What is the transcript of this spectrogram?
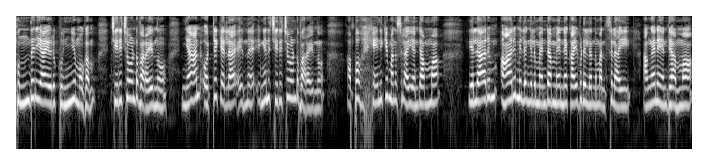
സുന്ദരിയായ ഒരു കുഞ്ഞു മുഖം ചിരിച്ചുകൊണ്ട് പറയുന്നു ഞാൻ ഒറ്റയ്ക്കല്ല എന്ന് ഇങ്ങനെ ചിരിച്ചുകൊണ്ട് പറയുന്നു. അപ്പോൾ എനിക്ക് മനസ്സിലായി എന്റെ അമ്മ എല്ലാവരും ആരുമില്ലെങ്കിലും എന്റെ അമ്മ എന്നെ കൈവിടില്ലെന്ന് മനസ്സിലായി. അങ്ങനെ എന്റെ അമ്മ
